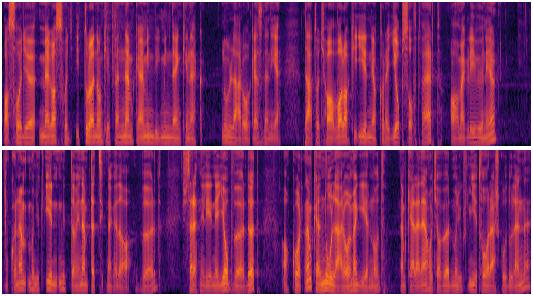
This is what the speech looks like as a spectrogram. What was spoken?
az, hogy meg az, hogy itt tulajdonképpen nem kell mindig mindenkinek nulláról kezdenie. Tehát, hogyha valaki írni akar egy jobb szoftvert a meglévőnél, akkor nem, mondjuk ír, mit tudom én, nem tetszik neked a Word, és szeretnél írni egy jobb word akkor nem kell nulláról megírnod, nem kellene, hogyha a Word mondjuk nyílt forráskódú lenne,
